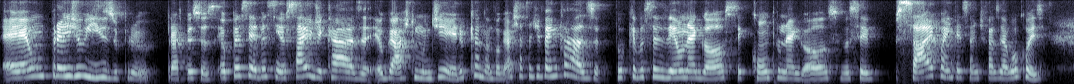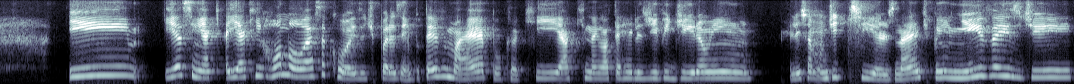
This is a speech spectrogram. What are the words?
é um prejuízo para as pessoas. Eu percebo assim, eu saio de casa, eu gasto muito dinheiro que eu não vou gastar se eu estiver em casa, porque você vê um negócio, você compra um negócio, você sai com a intenção de fazer alguma coisa. E, e assim, e aqui rolou essa coisa, de, por exemplo, teve uma época que aqui na Inglaterra eles dividiram em eles chamam de tiers, né? Tipo, em níveis de,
